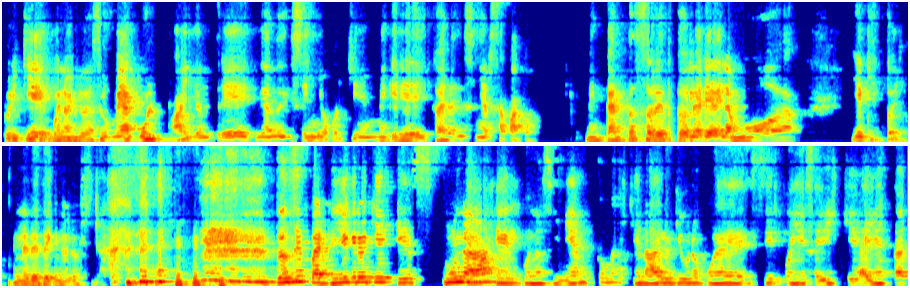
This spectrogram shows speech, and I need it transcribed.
Porque, bueno, yo voy a hacer mea culpa. Yo entré estudiando diseño porque me quería dedicar a diseñar zapatos. Me encanta sobre todo el área de la moda, y aquí estoy, en la de tecnología. Entonces, para yo creo que es una, el conocimiento más que nada lo que uno puede decir, oye, sabéis que ahí está,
